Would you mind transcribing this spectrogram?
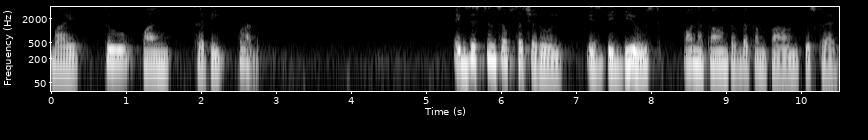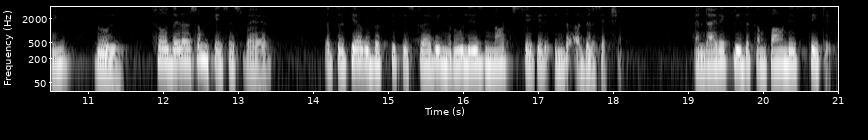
by 2131. Existence of such a rule is deduced on account of the compound prescribing rule. So there are some cases where the Tritiya Vibhakti prescribing rule is not stated in the other section and directly the compound is stated.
